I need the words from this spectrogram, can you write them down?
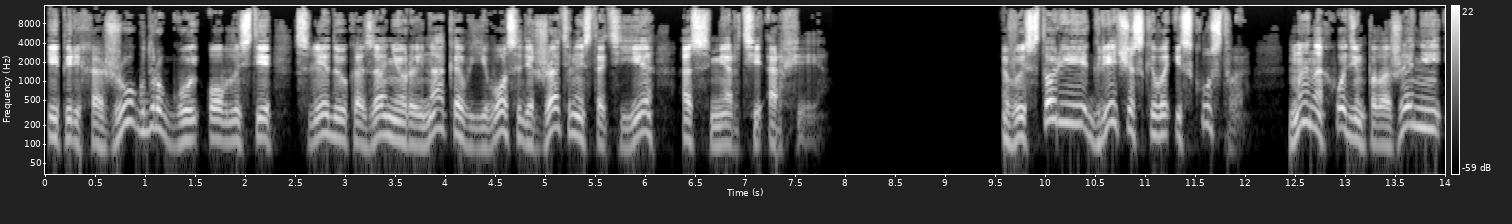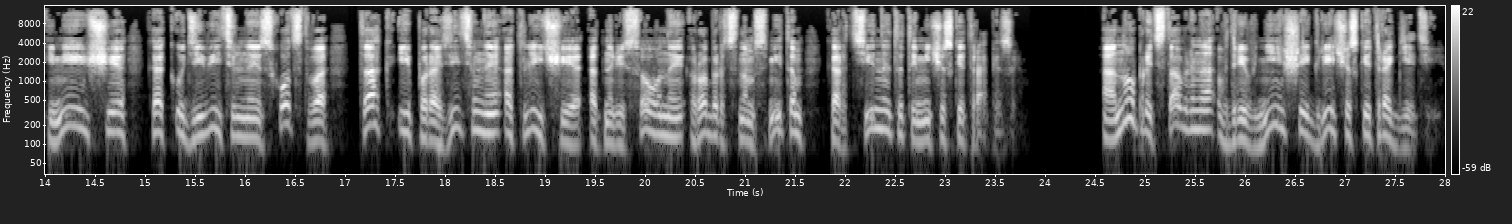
и перехожу к другой области, следуя указанию Рейнака в его содержательной статье о смерти Орфея. В истории греческого искусства мы находим положение, имеющее как удивительное сходство, так и поразительное отличие от нарисованной Робертсоном Смитом картины тотемической трапезы. Оно представлено в древнейшей греческой трагедии.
